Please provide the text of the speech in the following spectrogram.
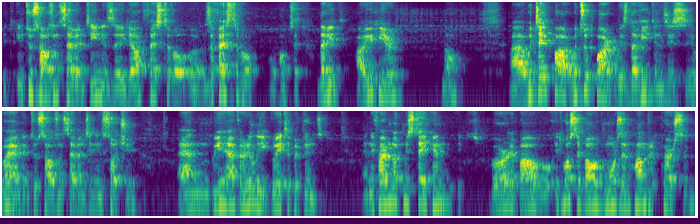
It, in 2017 is the Yale Festival, uh, the festival, or how to say, David, are you here? No. Uh, we take part. We took part with David in this event in 2017 in Sochi, and we have a really great opportunity. And if I'm not mistaken, it were about it was about more than 100 person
